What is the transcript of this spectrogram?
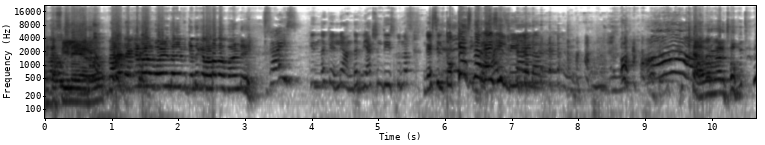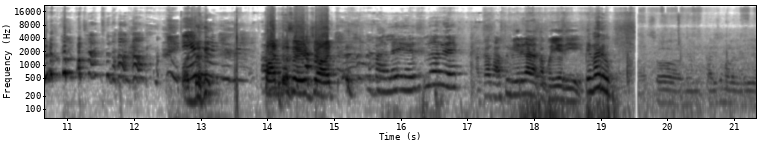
ఎంత ఫీల్ అయ్యారు? కిందకి వెళ్ళి అందరి రియాక్షన్ తీసుకుందాం. గైస్ వీళ్ళు తొక్కేస్తున్నారు గైస్ వీళ్ళు వీడియోలో ఎవరి మీద తోపుతుంది పాట సైడ్ షాట్ భలే చేస్తున్నారే. అక్క ఫస్ట్ మీరు కదా అక్క పోయేది. ఎవరు? సో మేము కలిసి మళ్ళీ వీడియో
